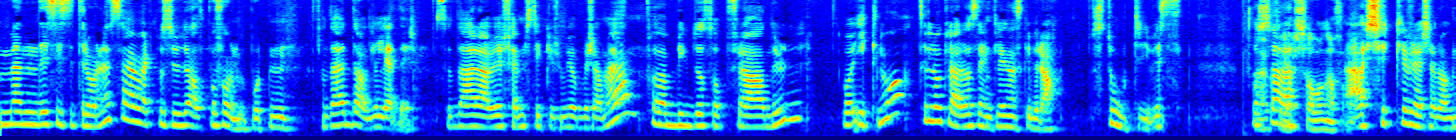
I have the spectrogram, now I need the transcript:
Men de siste tre årene så har jeg vært på Studialf på Fornebuporten. Og der er daglig leder. Så der er vi fem stykker som jobber sammen. For har ha bygd oss opp fra null og ikke noe til å klare oss egentlig ganske bra. Stortrives. Det er så fresh salong, altså. er skikkelig fresh salong.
